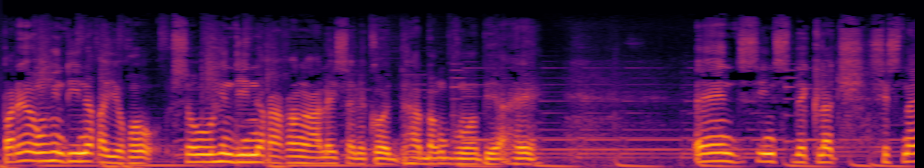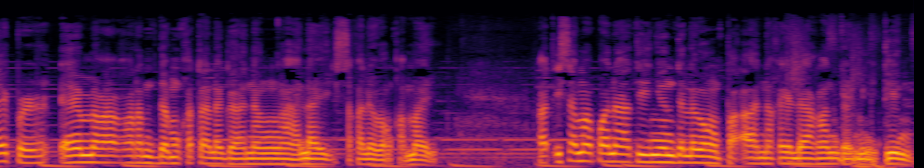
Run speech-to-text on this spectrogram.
Parehong hindi nakayuko, so hindi nakakangalay sa likod habang bumabiyahe. And since the clutch si sniper, eh makakaramdam ka talaga ng ngalay sa kaliwang kamay. At isama pa natin yung dalawang paa na kailangan gamitin.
